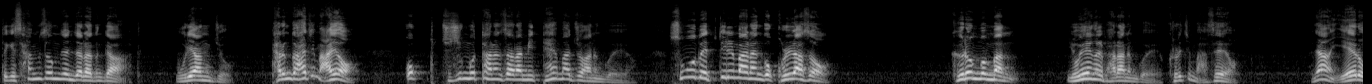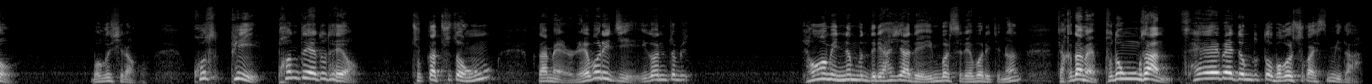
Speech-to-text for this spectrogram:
특히 삼성전자라든가 우량주. 다른 거 하지 마요. 꼭 주식 못하는 사람이 테마주 하는 거예요. 20배 뛸 만한 거 골라서 그런 것만 요행을 바라는 거예요. 그러지 마세요. 그냥 예로 먹으시라고. 코스피 펀드 해도 돼요. 주가 추종. 그 다음에 레버리지. 이건 좀 경험이 있는 분들이 하셔야 돼요. 인버스 레버리지는. 자, 그 다음에 부동산 3배 정도 또 먹을 수가 있습니다.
